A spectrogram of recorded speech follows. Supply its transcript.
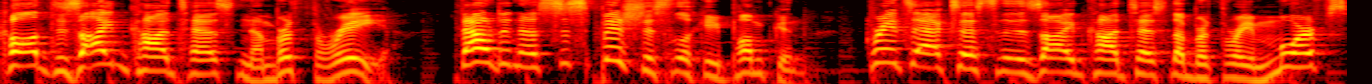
called Design Contest Number 3. Found in a suspicious-looking pumpkin. Grants access to the Design Contest Number 3 morphs,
